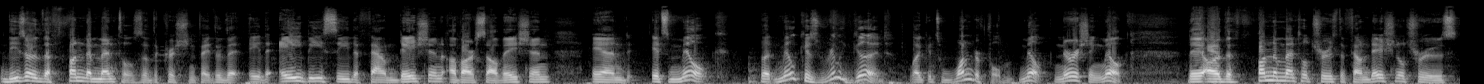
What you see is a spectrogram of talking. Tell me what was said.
these are the fundamentals of the Christian faith. They're the, the ABC, the foundation of our salvation, and it's milk, but milk is really good. Like it's wonderful milk, nourishing milk. They are the fundamental truths, the foundational truths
